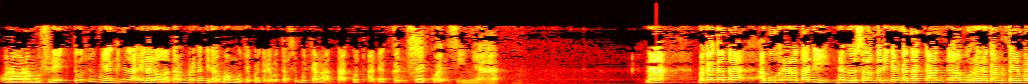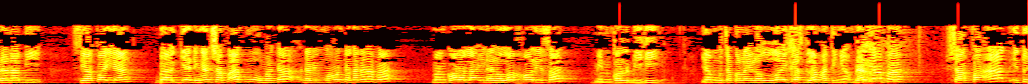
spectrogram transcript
orang-orang musyrik itu tuh meyakini la ilaha illallah, tapi mereka tidak mau mengucapkan kalimat tersebut karena takut ada konsekuensinya. Nah, maka kata Abu Hurairah tadi, Nabi SAW tadi kan katakan, eh, Abu Hurairah kan bertanya pada Nabi, siapa yang bahagia dengan syafaatmu. Maka Nabi Muhammad katakan apa? Mangkola la khalisan min qalbihi. Yang mengucapkan la ilaha ikhlas dalam hatinya. Berarti apa? Syafaat itu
